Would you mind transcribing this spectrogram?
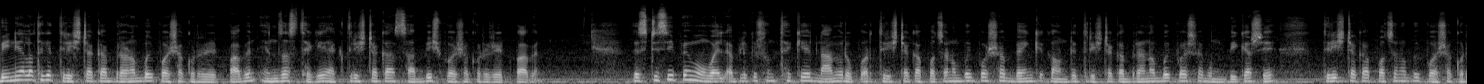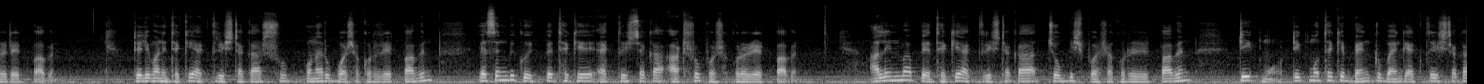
বিনিয়ালা থেকে তিরিশ টাকা বিরানব্বই পয়সা করে রেট পাবেন। এনজাস থেকে একত্রিশ টাকা ছাব্বিশ পয়সা করে রেট পাবেন। এসটিসি পে মোবাইল অ্যাপ্লিকেশন থেকে নামের উপর তিরিশ টাকা পঁচানব্বই পয়সা ব্যাঙ্ক অ্যাকাউন্টে তিরিশ টাকা বিরানব্বই পয়সা এবং বিকাশে তিরিশ টাকা পঁচানব্বই পয়সা করে রেট পাবেন। টেলিমানি থেকে একত্রিশ টাকা পনেরো পয়সা করে রেট পাবেন। এসএনবি কুইক পে থেকে একত্রিশ টাকা আঠেরো পয়সা করে রেট পাবেন। আলিনমা পে থেকে একত্রিশ টাকা চব্বিশ পয়সা করে রেট পাবেন। টিকমো টিকমো থেকে ব্যাংক টু ব্যাংক একত্রিশ টাকা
